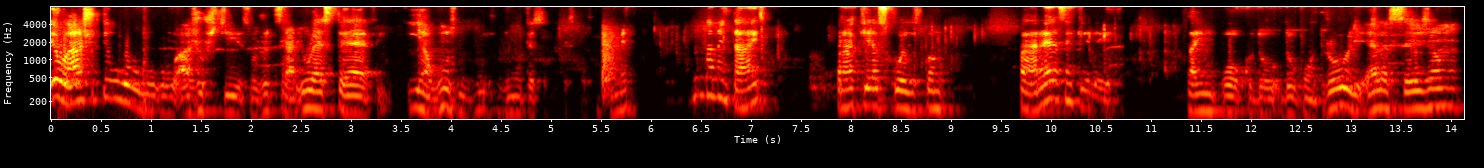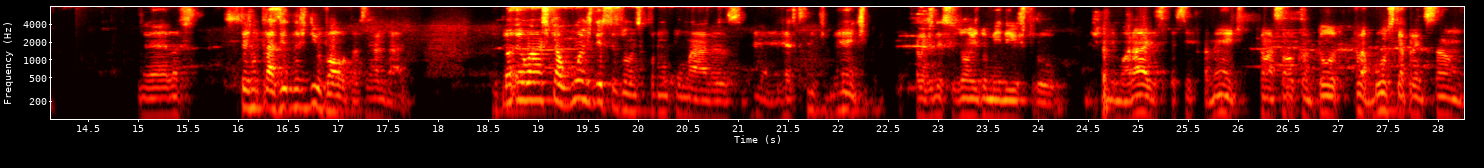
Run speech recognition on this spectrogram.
eu acho que o, a Justiça, o Judiciário o STF, e alguns também, fundamentais para que as coisas, quando parecem querer sair um pouco do, do controle, elas sejam, elas sejam trazidas de volta à realidade. Então, eu acho que algumas decisões que foram tomadas é, recentemente, aquelas decisões do ministro Alexandre Moraes, especificamente, em relação ao cantor, aquela busca e apreensão,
